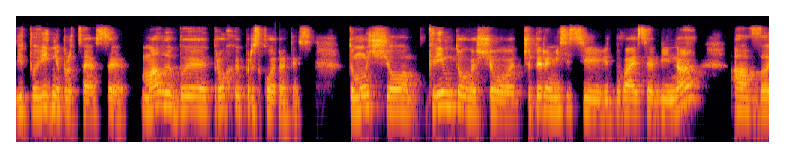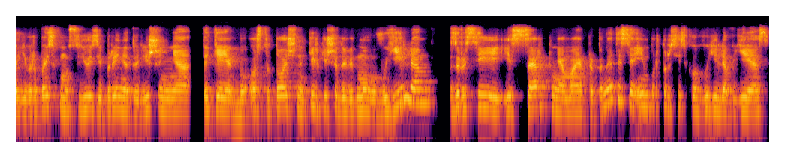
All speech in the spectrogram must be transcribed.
відповідні процеси, мали би трохи прискоритись, тому що крім того, що 4 місяці відбувається війна. А в Європейському Союзі прийнято рішення таке, якби остаточне, тільки щодо відмови вугілля з Росії, і з серпня має припинитися імпорт російського вугілля в ЄС.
